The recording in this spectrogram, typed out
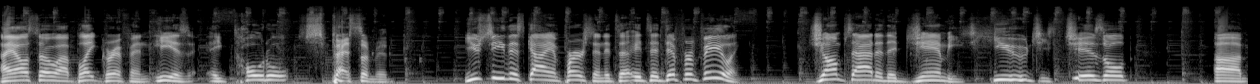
I also, uh, Blake Griffin, he is a total specimen. You see this guy in person, it's a it's a different feeling. Jumps out of the gym, he's huge, he's chiseled. Um,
